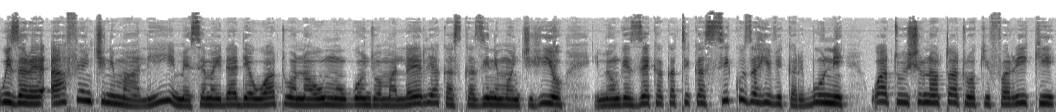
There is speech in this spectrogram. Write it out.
Wizara ya afya nchini Mali imesema idadi ya watu wanaoumwa ugonjwa wa malaria kaskazini mwa nchi hiyo imeongezeka katika siku za hivi karibuni, watu 23 wakifariki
